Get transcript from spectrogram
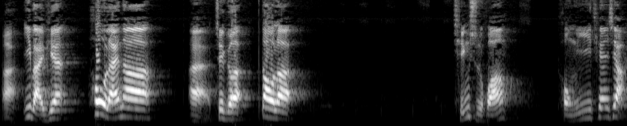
啊，一百篇。后来呢，哎，这个到了秦始皇统一天下。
